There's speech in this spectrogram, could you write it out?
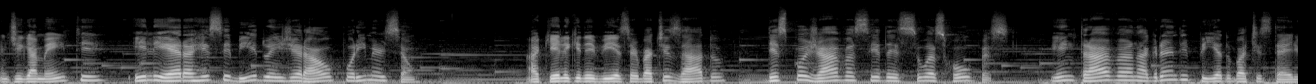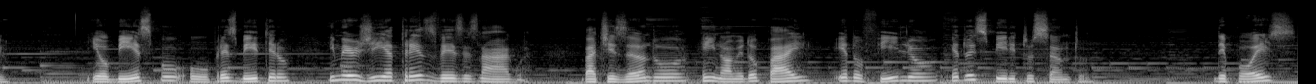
Antigamente, ele era recebido em geral por imersão. Aquele que devia ser batizado despojava-se de suas roupas e entrava na grande pia do batistério. E o bispo ou presbítero imergia três vezes na água, batizando-o em nome do Pai, e do Filho e do Espírito Santo. Depois,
